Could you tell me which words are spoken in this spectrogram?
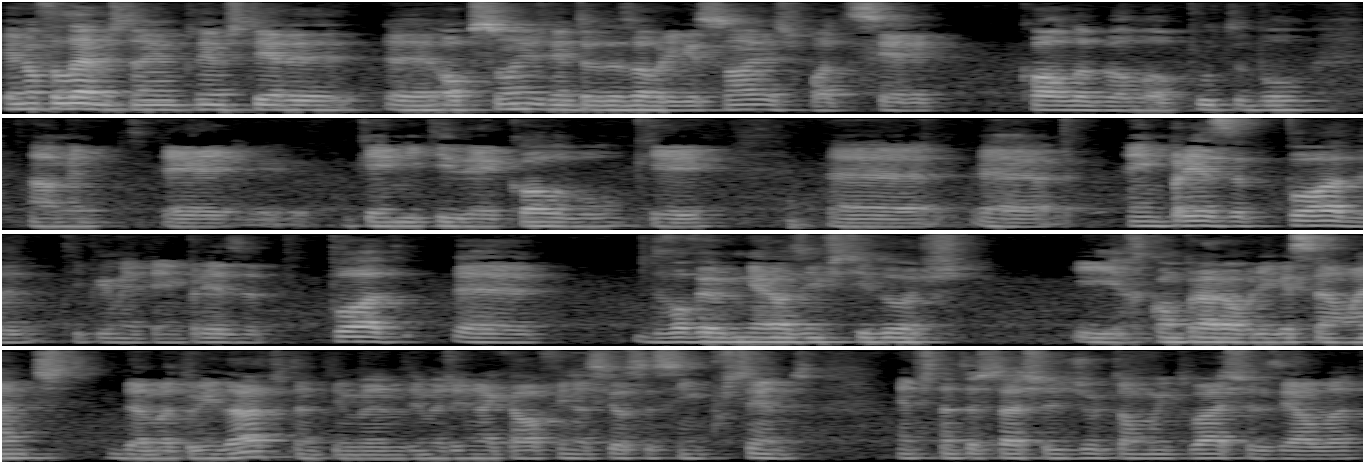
Eu não falei, mas também podemos ter uh, opções dentro das obrigações, pode ser callable ou putable. Normalmente é, o que é emitido é callable, que é uh, uh, a empresa pode, tipicamente a empresa pode devolver o dinheiro aos investidores e recomprar a obrigação antes da maturidade, portanto vamos imaginar que ela financiou-se a 5%, entretanto as taxas de juros estão muito baixas e ela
